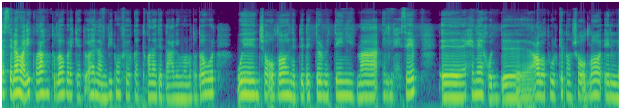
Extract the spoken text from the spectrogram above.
السلام عليكم ورحمة الله وبركاته. أهلا بكم في قناة التعليم المتطور وإن شاء الله نبتدي الترم التاني مع الحساب. آه، هناخد آه، على طول كده إن شاء الله ال-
